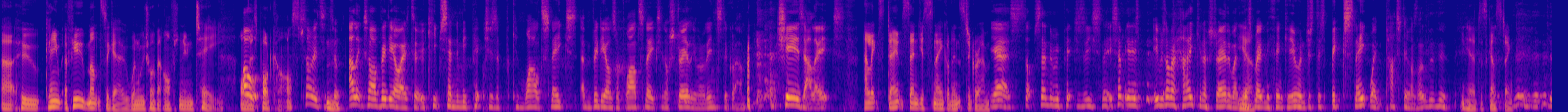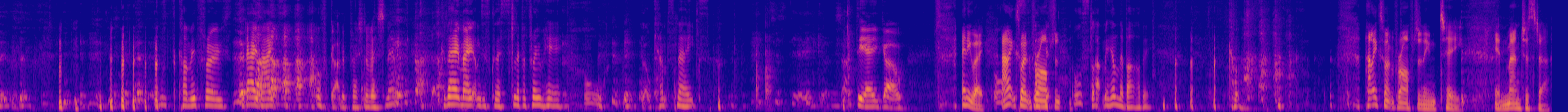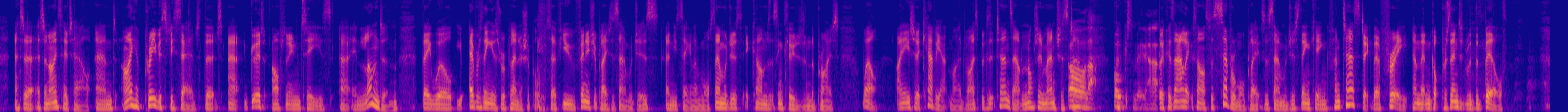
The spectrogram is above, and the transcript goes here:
uh, who came a few months ago when we were talking about afternoon tea on Oh, this podcast. Sorry to interrupt. Alex, our video editor, who keeps sending me pictures of fucking wild snakes and videos of wild snakes in Australia on Instagram. Cheers, Alex. Alex, don't send your snake on Instagram. Yeah, stop sending me pictures of these snake. He sent me this. He was on a hike in Australia when Yeah. this made me think of you, and just this big snake went past him. I was like, "Ugh, Yeah, disgusting. it's coming through. Good day, mate. Oh, I've got an impression of a snake. Good day, mate. I'm just going to slither through here. Oh, little camp snakes. It's not Diego. Diego. Anyway, Oh, Alex went for after. Oh, slap me on the barbie. Alex went for afternoon tea in Manchester at a, at a nice hotel, and I have previously said that at good afternoon teas uh, in London, they will everything is replenishable. So if you finish your plate of sandwiches and you say you can have more sandwiches, it comes, it's included in the price. Well, I need to caveat my advice because it turns out not in Manchester. Oh, that bugs me. That. Because Alex asked for several more plates of sandwiches, thinking, fantastic, they're free, and then got presented with the bill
